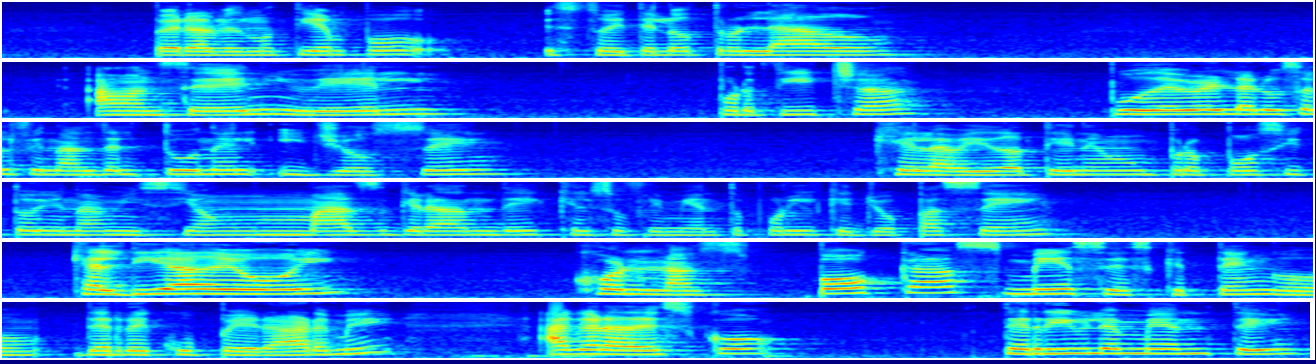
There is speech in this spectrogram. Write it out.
pero al mismo tiempo estoy del otro lado avancé de nivel por dicha, pude ver la luz al final del túnel y yo sé que la vida tiene un propósito y una misión más grande que el sufrimiento por el que yo pasé, que al día de hoy, con las pocas meses que tengo de recuperarme, agradezco terriblemente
